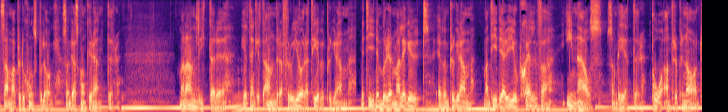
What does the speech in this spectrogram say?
samma produktionsbolag som deras konkurrenter. Man anlitade helt enkelt andra för att göra tv-program. Med tiden började man lägga ut även program man tidigare gjort själva, in-house som det heter, på entreprenad.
